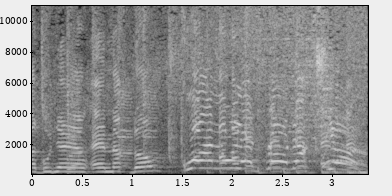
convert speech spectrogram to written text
lagunya yang enak dong. One Production.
